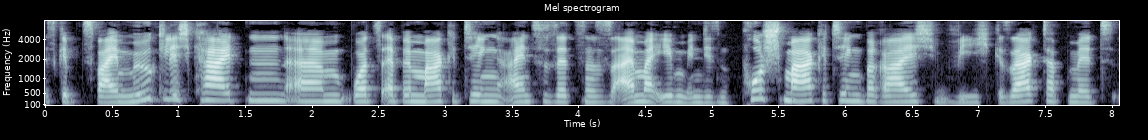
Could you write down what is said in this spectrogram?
es gibt zwei Möglichkeiten, ähm, WhatsApp im Marketing einzusetzen. Das ist einmal eben in diesem Push-Marketing-Bereich, wie ich gesagt habe, mit,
